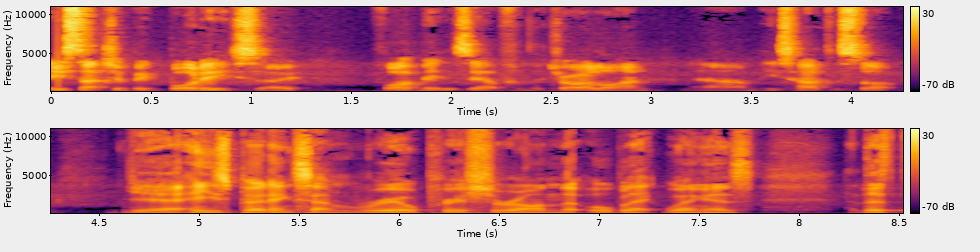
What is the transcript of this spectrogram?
he's such a big body. So five meters out from the try line, um, he's hard to stop. Yeah, he's putting some real pressure on the All Black wingers, the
